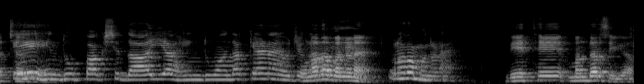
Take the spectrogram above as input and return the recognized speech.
ਅੱਛਾ ਇਹ। ਹਿੰਦੂ ਪਕਸ਼ ਦਾ ਜਾਂ ਹਿੰਦੂਆਂ ਦਾ ਕਹਿਣਾ ਹੈ ਉਹ ਜਗ੍ਹਾ। ਉਹਨਾਂ ਦਾ ਮੰਨਣਾ ਹੈ? ਉਹਨਾਂ ਦਾ ਮੰਨਣਾ ਹੈ। ਵੀ ਇੱਥੇ ਮੰਦਿਰ ਸੀਗਾ।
